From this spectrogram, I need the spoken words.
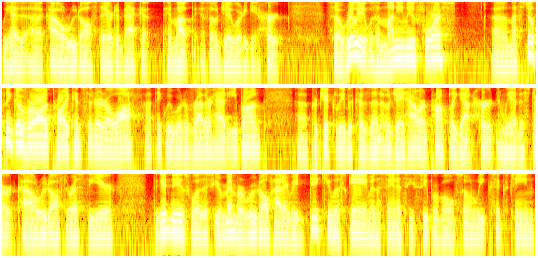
we had uh, Kyle Rudolph there to back him up if OJ were to get hurt. So really, it was a money move for us. Um, I still think overall I'd probably consider it a loss. I think we would have rather had Ebron, uh, particularly because then OJ Howard promptly got hurt and we had to start Kyle Rudolph the rest of the year. The good news was, if you remember, Rudolph had a ridiculous game in the fantasy Super Bowl. So in Week 16,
